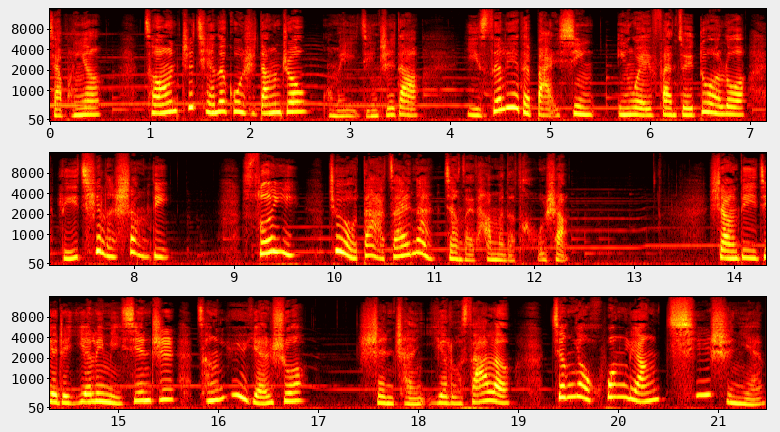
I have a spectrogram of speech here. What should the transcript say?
小朋友，从之前的故事当中，我们已经知道，以色列的百姓因为犯罪堕落，离弃了上帝，所以就有大灾难降在他们的头上。上帝借着耶利米先知曾预言说，圣城耶路撒冷将要荒凉七十年，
